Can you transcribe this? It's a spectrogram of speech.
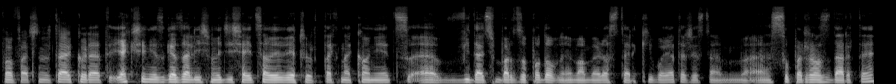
Popatrz, no to akurat jak się nie zgadzaliśmy dzisiaj cały wieczór, tak na koniec e, widać bardzo podobne mamy rozterki, bo ja też jestem e, super rozdarty.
